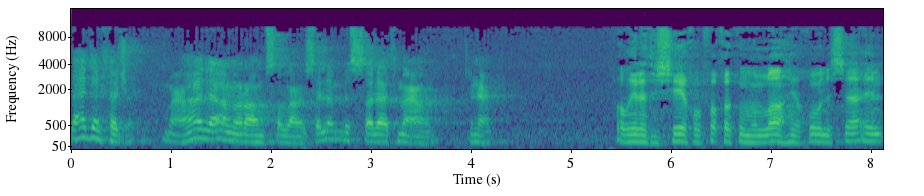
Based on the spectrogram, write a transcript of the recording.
بعد الفجر. مع هذا أمرهم صلى الله عليه وسلم بالصلاة معهم. نعم. فضيلة الشيخ وفقكم الله يقول السائل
